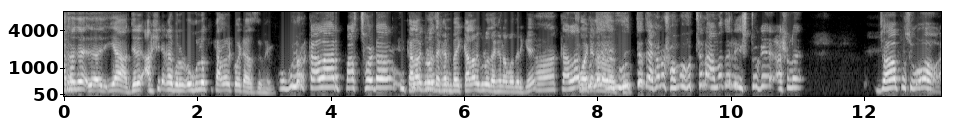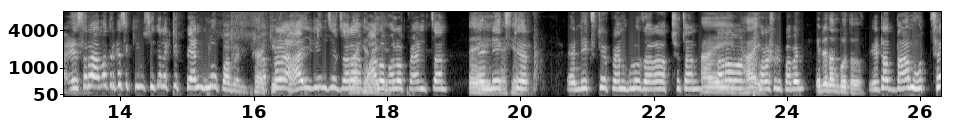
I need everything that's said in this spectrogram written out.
আচ্ছা যে ইয়া যে আশি টাকার বলুন ওগুলো কি কালার কয়টা আছে ভাই? ওগুলোর কালার পাঁচ ছয়টা কালারগুলো দেখেন ভাই কালারগুলো দেখেন আমাদেরকে। কালার কয়টা এই আছে? মুহূর্তে দেখানো সম্ভব হচ্ছে না আমাদের স্টকে আসলে যাওয়া পসি ও এছাড়া আমাদের কাছে কিউসি কালেক্টেড প্যান্টগুলো পাবেন। হ্যাঁ, আপনারা হাই রেঞ্জে যারা ভালো ভালো প্যান্ট চান নেক্সট। এর নেক্সট এর প্যান্টগুলো যারা হচ্ছে চান ভাই। সরাসরি পাবেন। এটার দাম কত? এটার দাম হচ্ছে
